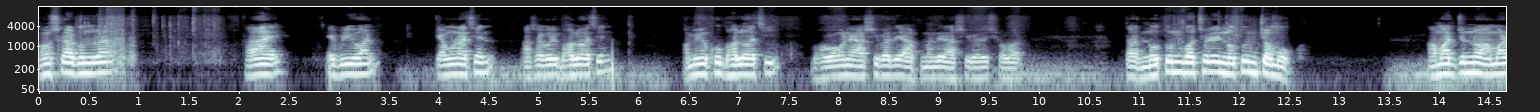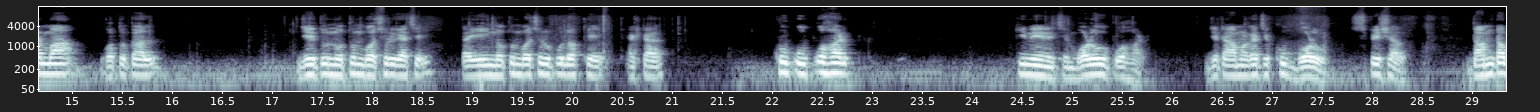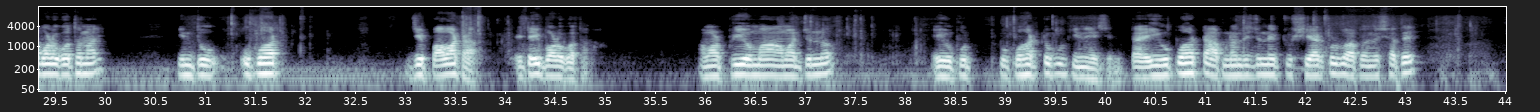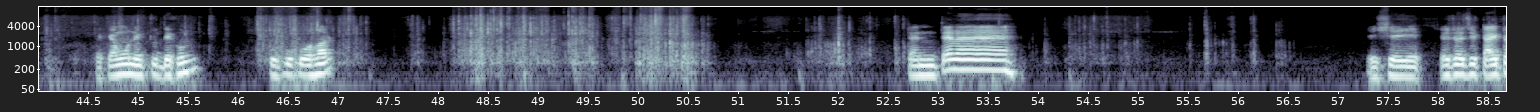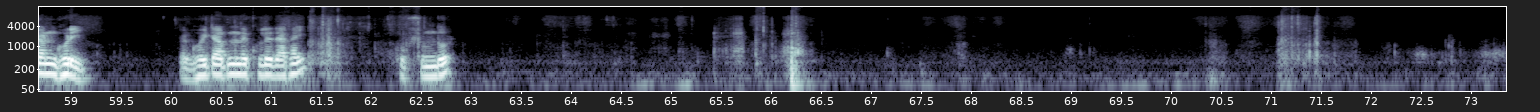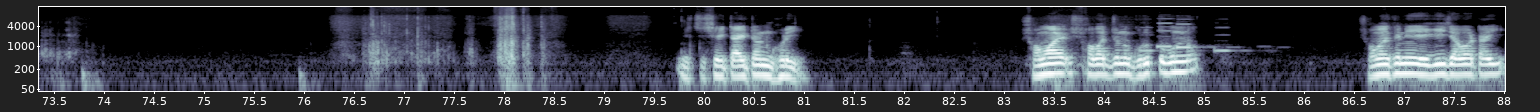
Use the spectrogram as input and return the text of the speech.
নমস্কার বন্ধুরা। Hi everyone কেমন আছেন? আশা করি ভালো আছেন। আমিও খুব ভালো আছি। ভগবানের আশীর্বাদে, আপনাদের আশীর্বাদে সবার। তার নতুন বছরের নতুন চমক। আমার জন্য আমার মা গতকাল যেহেতু নতুন বছর গেছে, তাই এই নতুন বছর উপলক্ষে একটা খুব উপহার কিনে এনেছেন, বড় উপহার, যেটা আমার কাছে খুব বড় স্পেশাল দামটা বড় কথা নয়, কিন্তু উপহার যে পাওয়াটা, এটাই বড় কথা। আমার প্রিয় মা আমার জন্য এই উপ- উপহারটুকু কিনেছেন তাই এই উপহারটা আপনাদের জন্য একটু শেয়ার করব, আপনাদের সাথে। তা কেমন একটু দেখুন উপ- উপহার। টেন টেনে। এই সেই, এটা হচ্ছে টাইটান ঘড়ি। ঘড়িটা আপনাদের খুলে দেখাই। খুব সুন্দর। সেই টাইটান ঘড়ি। সময় সবার জন্য গুরুত্বপূর্ণ। সময়কে নিয়ে এগিয়ে যাওয়াটাই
